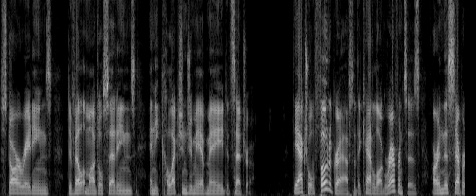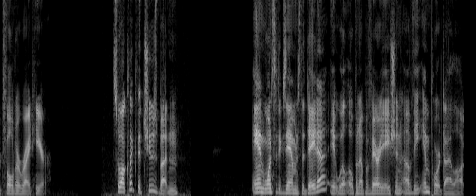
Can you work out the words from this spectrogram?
star ratings, develop module settings, any collections you may have made, etc. The actual photographs that the catalog references are in this separate folder right here. So I'll click the Choose button, and once it examines the data, it will open up a variation of the Import dialog.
